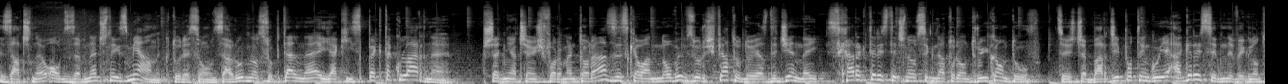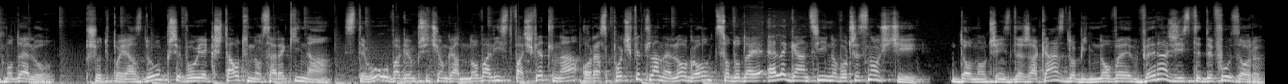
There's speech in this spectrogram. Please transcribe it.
Zacznę od zewnętrznych zmian, które są zarówno subtelne, jak i spektakularne. Przednia część Formentora zyskała nowy wzór światu do jazdy dziennej z charakterystyczną sygnaturą trójkątów, co jeszcze bardziej potęguje agresywny wygląd modelu. Przód pojazdu przywołuje kształt nosa rekina. Z tyłu uwagę przyciąga nowa listwa świetlna oraz podświetlane logo, co dodaje elegancji i nowoczesności. Dolną część zderzaka zdobi nowy, wyrazisty dyfuzor.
